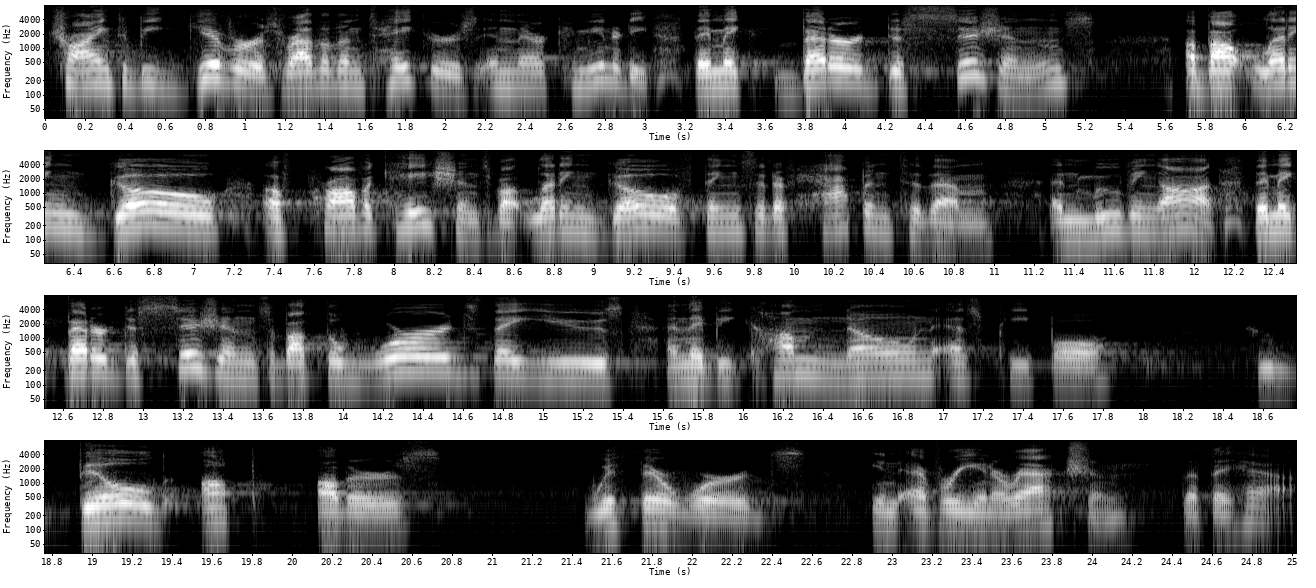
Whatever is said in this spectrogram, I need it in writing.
trying to be givers rather than takers in their community. They make better decisions about letting go of provocations, about letting go of things that have happened to them and moving on. They make better decisions about the words they use, and they become known as people who build up others with their words in every interaction that they have.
